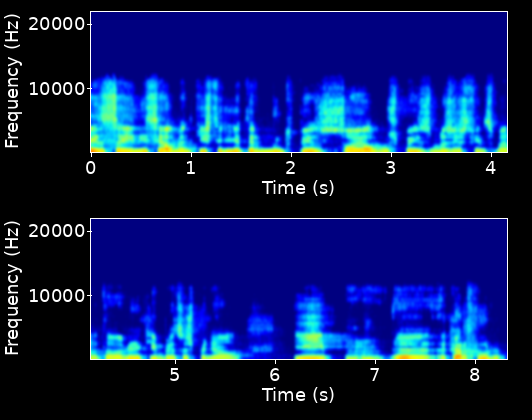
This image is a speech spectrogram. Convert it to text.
pensei inicialmente que isto iria ter muito peso só em alguns países, mas este fim de semana estava a ver aqui a imprensa espanhola e uh, a Carrefour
